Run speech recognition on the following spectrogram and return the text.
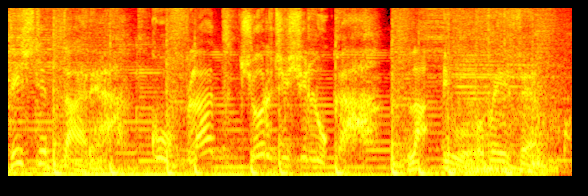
Deșteptarea cu Vlad, George și Luca la Europa FM.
